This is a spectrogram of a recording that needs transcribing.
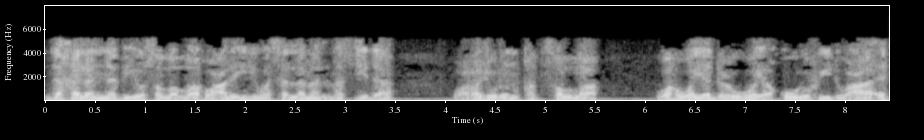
دخل النبي صلى الله عليه وسلم المسجد ورجل قد صلى وهو يدعو ويقول في دعائه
